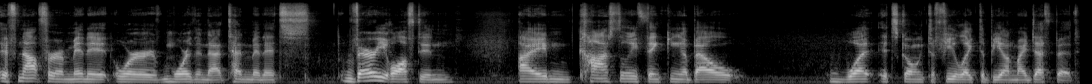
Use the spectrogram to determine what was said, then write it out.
if not for a minute or more than that, 10 minutes, very often I'm constantly thinking about what it's going to feel like to be on my deathbed.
